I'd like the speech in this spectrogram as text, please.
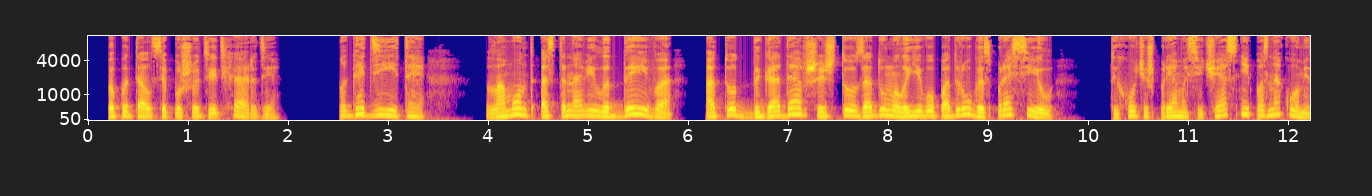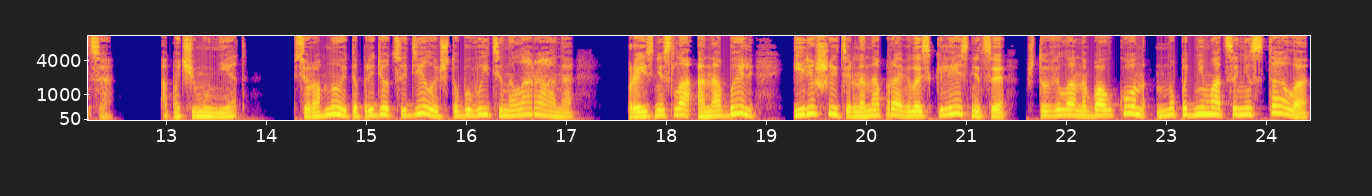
— попытался пошутить Харди. «Погоди ты!» Ламонт остановила Дэйва, а тот, догадавшись, что задумала его подруга, спросил. «Ты хочешь прямо сейчас с ней познакомиться? А почему нет? Все равно это придется делать, чтобы выйти на Лорана», произнесла Аннабель и решительно направилась к лестнице, что вела на балкон, но подниматься не стала,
